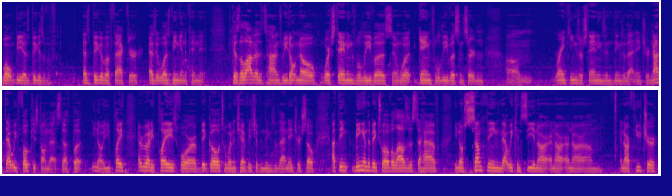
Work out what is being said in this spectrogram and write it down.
won't be as big as a, as big of a factor as it was being independent because a lot of the times we don't know where standings will leave us and what games will leave us in certain um, rankings or standings and things of that nature. Not that we focused on that stuff, but you know, you play. Everybody plays for a big goal to win a championship and things of that nature. So I think being in the Big 12 allows us to have you know something that we can see in our in our in our um, in our future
